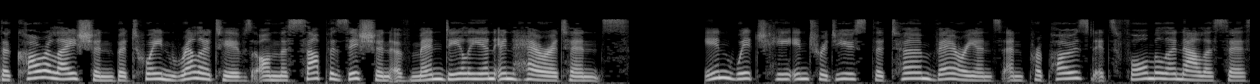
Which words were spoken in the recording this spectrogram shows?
The Correlation Between Relatives on the Supposition of Mendelian Inheritance, in which he introduced the term variance and proposed its formal analysis.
